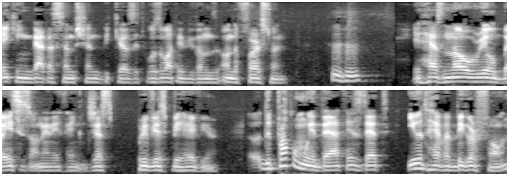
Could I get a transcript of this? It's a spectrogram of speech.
making that assumption because it was what they did on the, on the first one. It has no real basis on anything, just previous behavior. Uh, The problem with that is that you'd have a bigger phone.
